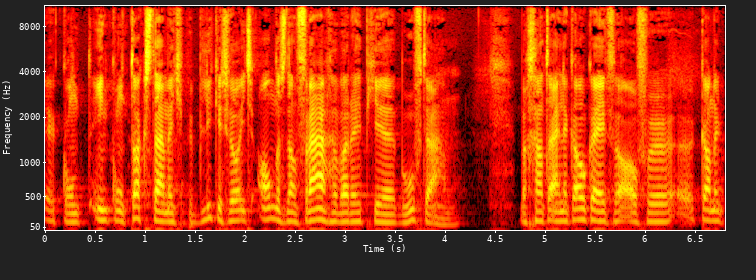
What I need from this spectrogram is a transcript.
eh, komt in contact staan met je publiek is wel iets anders dan vragen waar heb je behoefte aan. We gaan het eindelijk ook even over, kan ik,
